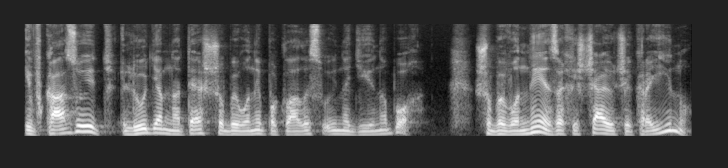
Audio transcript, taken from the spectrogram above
і вказують людям на те, щоб вони поклали свою надію на Бога, щоб вони, захищаючи країну,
